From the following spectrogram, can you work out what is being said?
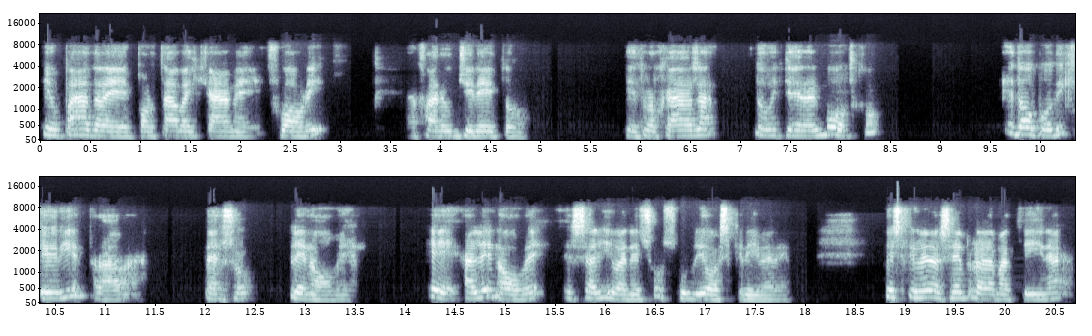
Mio padre portava il cane fuori a fare un giretto dietro casa dove c'era il bosco e dopodiché rientrava verso le nove e alle nove saliva nel suo studio a scrivere. Poi scriveva sempre la mattina,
